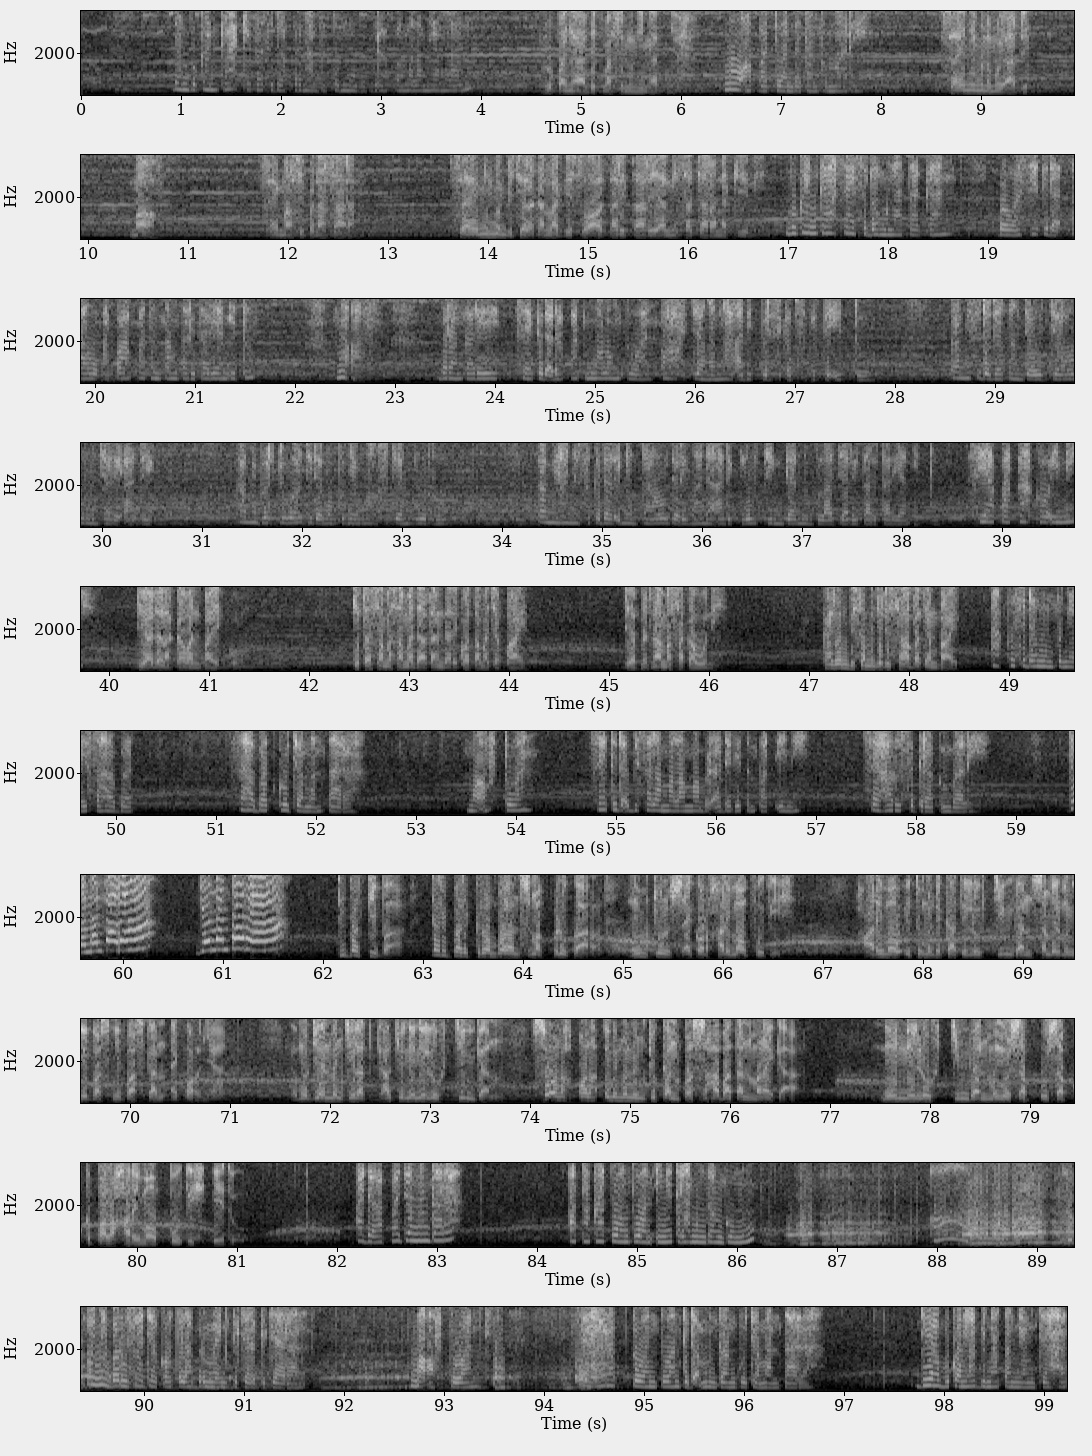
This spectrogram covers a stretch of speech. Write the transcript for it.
Dan bukankah kita sudah pernah bertemu beberapa malam yang lalu? Rupanya adik masih mengingatnya. Mau apa Tuan datang kemari? Saya ingin menemui adik. Maaf, saya masih penasaran. Saya ingin membicarakan lagi soal tari-tarian Nisa Carana ini. Bukankah saya sudah mengatakan bahwa saya tidak tahu apa-apa tentang tari-tarian itu? Maaf, barangkali saya tidak dapat menolong Tuan. Oh, janganlah adik bersikap seperti itu. Kami sudah datang jauh-jauh mencari adik. Kami berdua tidak mempunyai maksud yang buruk. Kami hanya sekedar ingin tahu dari mana adik Luh Jinggan mempelajari tari-tarian itu. Siapakah kau ini? Dia adalah kawan baikku. Kita sama-sama datang dari kota Majapahit. Dia bernama Sakawuni. Kalian bisa menjadi sahabat yang baik. Aku sudah mempunyai sahabat. Sahabatku Jamantara. Maaf Tuan, saya tidak bisa lama-lama berada di tempat ini. Saya harus segera kembali. Jamantara! Jamantara! Tiba-tiba, dari balik gerombolan semak belukar, muncul seekor harimau putih. Harimau itu mendekati Luh Jinggan sambil mengibas-ngibaskan ekornya kemudian menjilat kaki Nini Luh Jinggan seolah-olah ingin menunjukkan persahabatan mereka. Nini Luh Jinggan mengusap-usap kepala harimau putih itu. Ada apa, Jamantara? Apakah tuan-tuan ini telah mengganggumu? Oh, rupanya baru saja kau telah bermain kejar-kejaran. Maaf, Tuan. Saya harap tuan-tuan tidak mengganggu Jamantara. Dia bukanlah binatang yang jahat.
